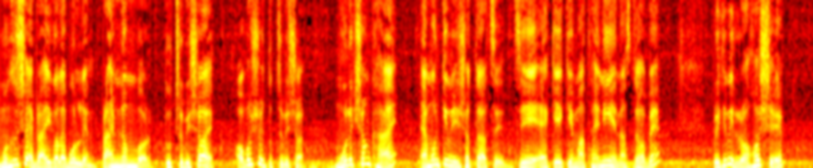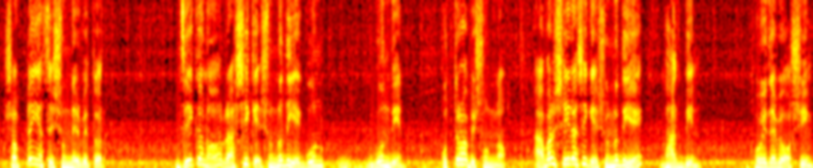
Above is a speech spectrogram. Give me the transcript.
মঞ্জুর সাহেব রায় গলায় বললেন, প্রাইম নম্বর, তুচ্ছ বিষয় অবশ্যই তুচ্ছ বিষয় মৌলিক সংখ্যায় এমন কি বিশেষত্ব আছে যে একে একে মাথায় নিয়ে নাচতে হবে। পৃথিবীর রহস্যের সবটাই আছে শূন্যের ভেতর। যে কোনো রাশিকে শূন্য দিয়ে গুণ গুণ দিন। উত্তর হবে শূন্য। আবার সেই রাশিকে শূন্য দিয়ে ভাগ দিন। হয়ে যাবে অসীম।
